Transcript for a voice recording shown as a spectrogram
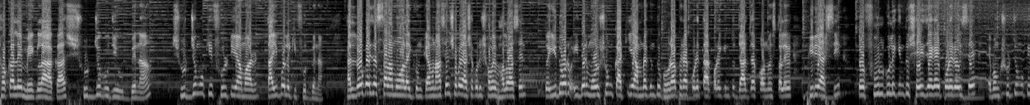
সকালে মেঘলা আকাশ সূর্য বুঝি উঠবে না। সূর্যমুখী ফুলটি আমার, তাই বলে কি ফুটবে না। হ্যালো গাইজ আসসালামু আলাইকুম। কেমন আছেন সবাই? আশা করি সবাই ভালো আছেন। তো ঈদর, ঈদের মরশুম কাটিয়ে আমরা কিন্তু ঘোরাফেরা করে তারপরে কিন্তু যার যার কর্মস্থলে ফিরে আসছি। তো ফুলগুলি কিন্তু সেই জায়গায় পড়ে রয়েছে এবং সূর্যমুখী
